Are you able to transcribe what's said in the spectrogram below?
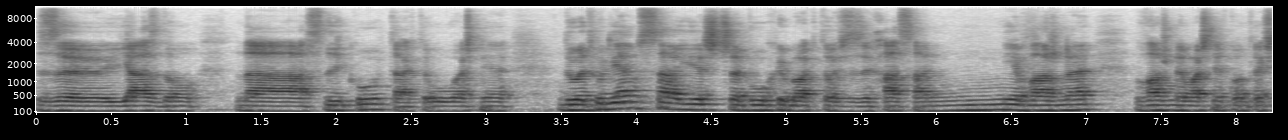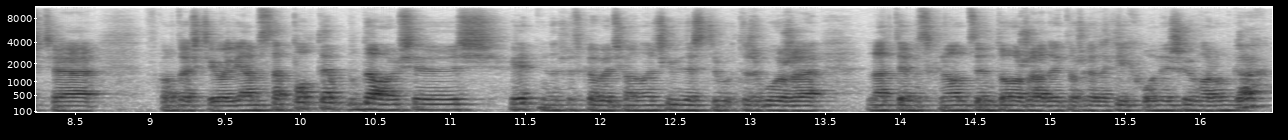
z jazdą na slicku, tak, to był właśnie duet Williamsa i jeszcze był chyba ktoś z Hasa, nieważne, ważne właśnie w kontekście w kontekście Williamsa. Potem udało się świetnie to wszystko wyciągnąć i widać też było, że na tym sknącym torze, a tych troszkę takich chłodniejszych warunkach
